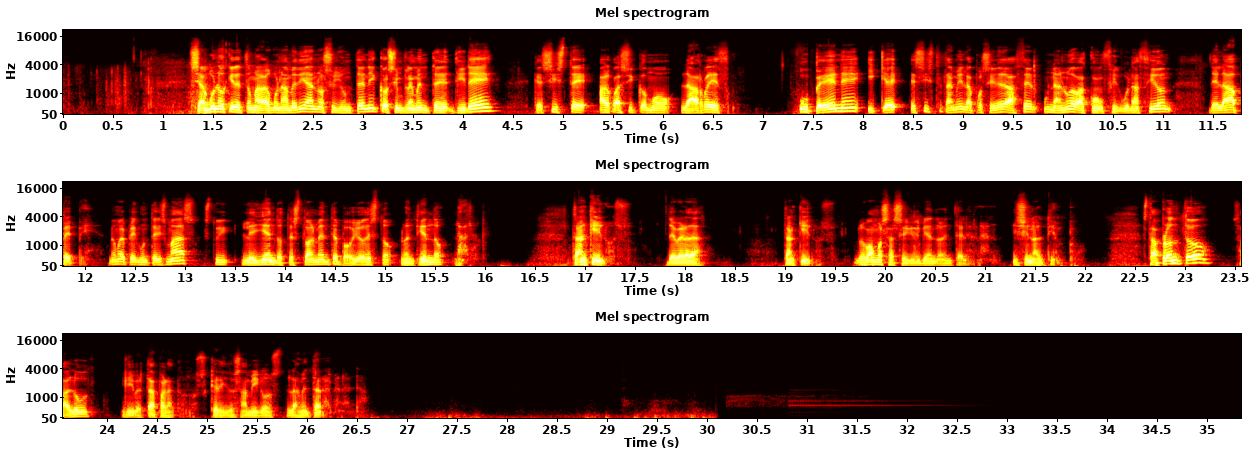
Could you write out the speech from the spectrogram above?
si alguno quiere tomar alguna medida, no soy un técnico, simplemente diré que existe algo así como la red UPN y que existe también la posibilidad de hacer una nueva configuración de la APP. No me preguntéis más, estoy leyendo textualmente porque yo de esto no entiendo nada. Tranquilos, de verdad, tranquilos. Lo vamos a seguir viendo en Telegram y sin al tiempo. Hasta pronto, salud y libertad para todos, queridos amigos de la Ventana.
